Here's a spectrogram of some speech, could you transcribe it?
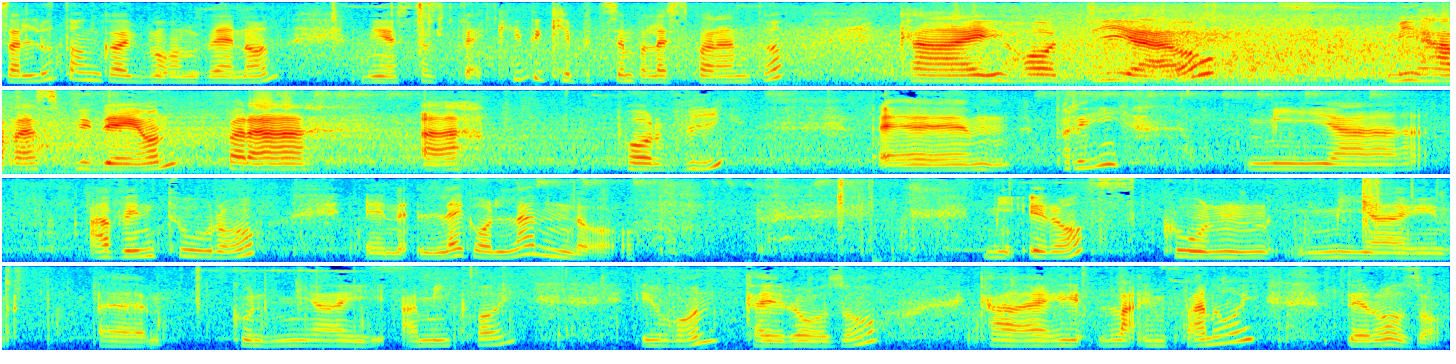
Saluton kaj bonvenon. Mi estas Becky de Keep It Simple Esperanto kaj hodiaŭ mi havas videon para uh, por vi em, pri mia aventuro en Legolando. Mi iros kun miaj eh, kun miaj amikoj Ivon kaj Rozo kaj la infanoj de Rozo.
